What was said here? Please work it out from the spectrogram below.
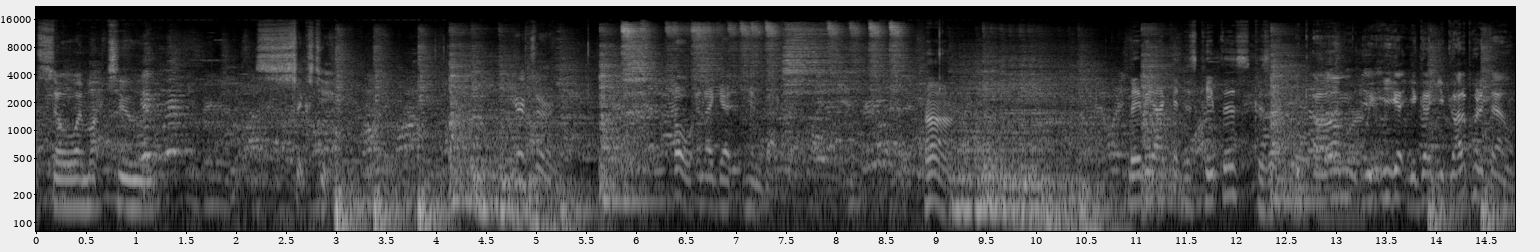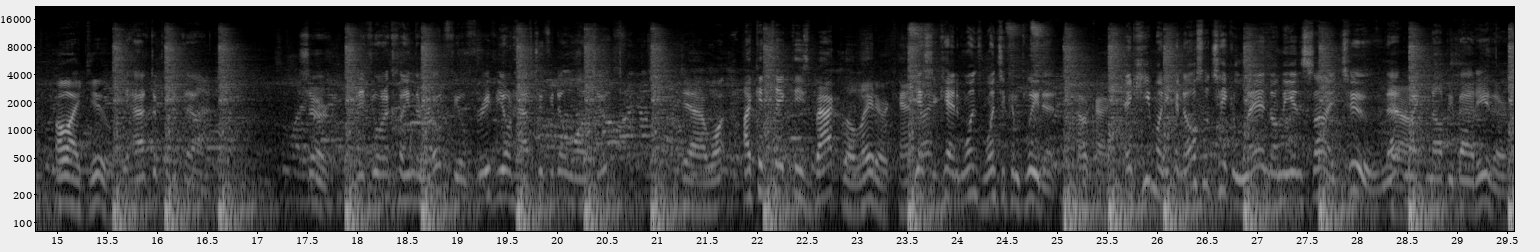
So I'm up to 16. Your turn. Oh, and I get him back. Huh. Maybe I can just keep this because I. Um, you, you, got, you got, you got to put it down. Oh, I do. You have to put it down. Sure. And if you want to claim the road, feel free. If you don't have to, if you don't want to. Yeah. Well, I can take these back though later, can't Yes, I? Yes, you can once once you complete it. Okay. And keep on, you can also take land on the inside too. That Yeah. might not be bad either.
